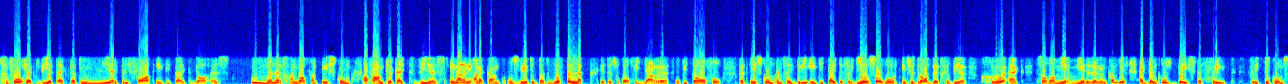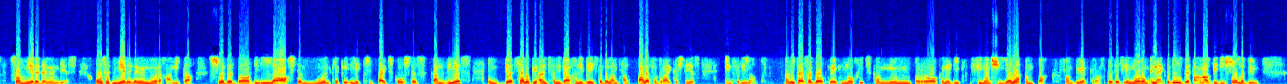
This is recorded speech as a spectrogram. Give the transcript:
Gevolglik weet ek dat hoe meer privaat entiteite daar is, hoe minder gaan daar van Eskom afhanklikheid wees. En dan aan die ander kant ons weet ook dat hoofdelik dit is ook al vir jare op die tafel dat Eskom in sy drie entiteite verdeel sal word. En sodra dit gebeur glo ek sal daar meer mededinging kan wees. Ek dink ons beste vriend vir die toekoms sal mededinging wees. Ons het mededinging nodig Anita sodat daar die laagste moontlike elektrisiteitskoste kan wees. En dit sal op die einde van die dag aan die beste belang van alle verbruikers wees en vir die land Anita as ek dalk net nog iets kan noem rakende die finansiële impak van beerdkrag. Dit is enorm en ek bedoel dit hang af wie die somme doen.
